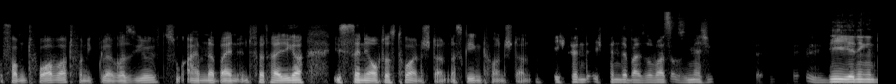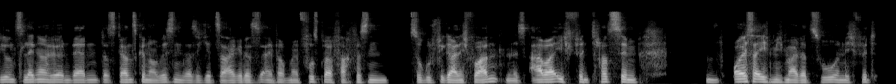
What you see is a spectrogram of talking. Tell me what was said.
vom Torwart von Nicolas Vasil zu einem der beiden Innenverteidiger ist dann ja auch das Tor entstanden, das Gegentor entstanden. Ich finde, ich finde bei sowas, also mir, diejenigen, die uns länger hören, werden das ganz genau wissen, was ich jetzt sage, dass einfach mein Fußballfachwissen so gut wie gar nicht vorhanden ist. Aber ich finde trotzdem, äußere ich mich mal dazu und ich würde,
